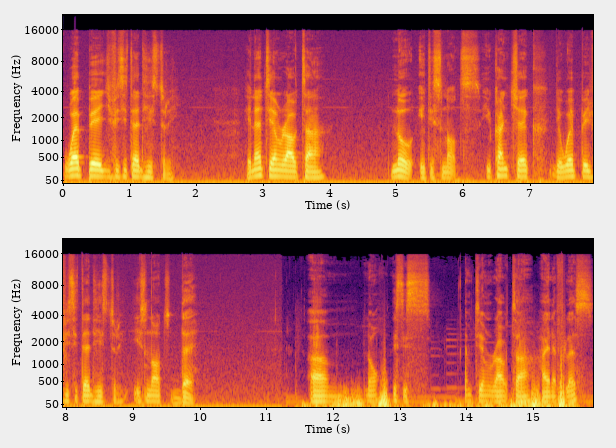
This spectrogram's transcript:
web page visited history? In MTN router? No it is not. You can't check the web page visited history. It's not there. Um no this is MTN router HyNetFlex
